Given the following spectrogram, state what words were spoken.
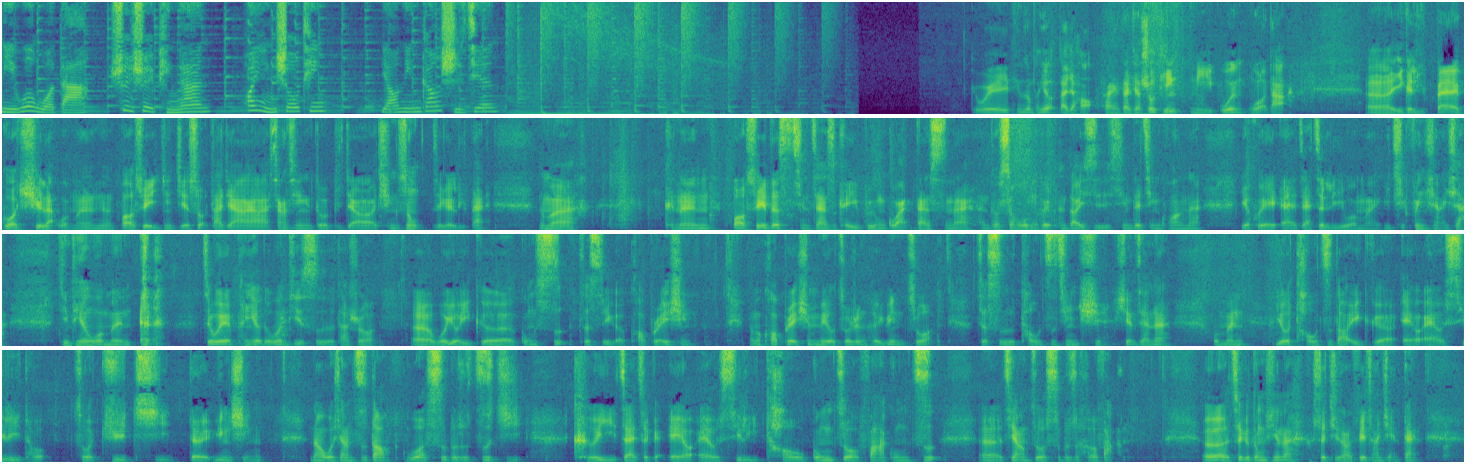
你问我答，岁岁平安。欢迎收听姚宁刚时间。各位听众朋友，大家好，欢迎大家收听你问我答。呃，一个礼拜过去了，我们报税已经结束，大家相信都比较轻松。这个礼拜，那么。可能报税的事情暂时可以不用管，但是呢，很多时候我们会碰到一些新的情况呢，也会哎在这里我们一起分享一下。今天我们 这位朋友的问题是，他说，呃，我有一个公司，这是一个 corporation，那么 corporation 没有做任何运作，只是投资进去。现在呢，我们又投资到一个 LLC 里头做具体的运行。那我想知道，我是不是自己？可以在这个 LLC 里头工作发工资，呃，这样做是不是合法？呃，这个东西呢，实际上非常简单，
